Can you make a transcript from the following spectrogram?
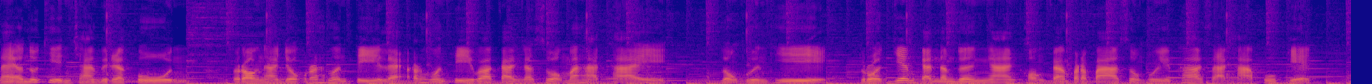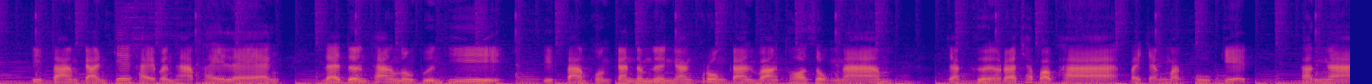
นายอนุทินชาญวิรกูล รองนายกรัฐมนตรีและรัฐมนตรีว่าการกระทรวงมหาดไทย ลงพื้นที่ตรวจเยี่ยมการดำเนินงานของการประปาส่วนภูมิภาคสาขาภูเก็ต ติดตามการแก้ไขปัญหาภัยแล้ง และเดินทางลงพื้นที่ ติดตามผลการดำเนินงานโครงการวางท่อส่งน้ำจากเขื่อนรัชประภาไปจังหวัดภูเก็ต พังงา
